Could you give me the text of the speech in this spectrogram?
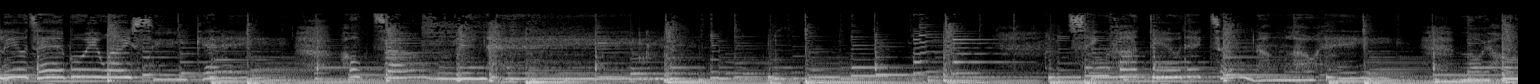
了这杯为士忌，哭走怨气。青发掉的怎能留起？来看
